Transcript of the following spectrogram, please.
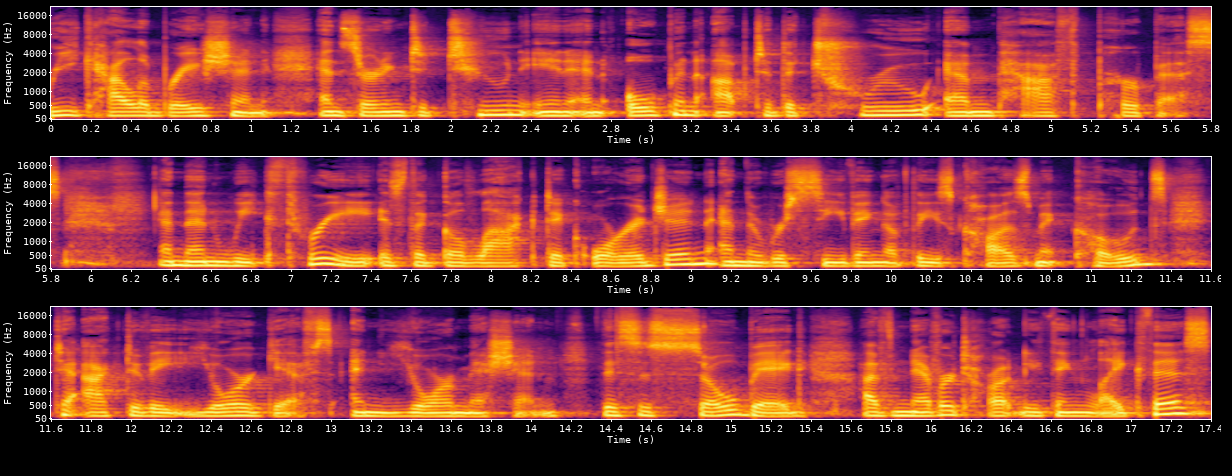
recalibration and starting to tune in and open up to the true empath purpose. And then week three is the galactic origin and the receiving of these cosmic codes to activate your gifts and your mission. This is so big. I've never taught anything like this,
